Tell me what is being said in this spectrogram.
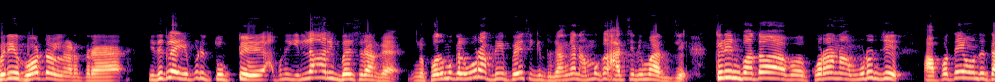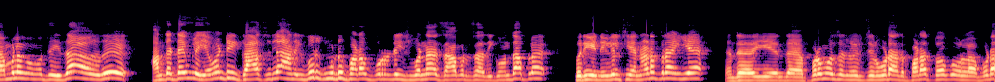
பெரிய ஹோட்டல் நடத்துகிற இதுக்கெல்லாம் எப்படி துட்டு அப்படின்னு எல்லாரையும் பேசுகிறாங்க பொதுமக்கள் ஊர் அப்படியே பேசிக்கிட்டு இருக்காங்க. நமக்கும் ஆச்சரியமாக இருந்துச்சு. திடீர்னு பார்த்தா கொரோனா முடிஞ்சு அப்போத்தையும் வந்து தமிழகம் கொஞ்சம் இதாகுது. அந்த டைமில் எவன்ட்டி காசு இல்லை. ஆனால் இவருக்கு மட்டும் படம் ப்ரொடியூஸ் பண்ணால் சாப்பிட்ற சாதிக்கு வந்தாப்புல பெரிய நிகழ்ச்சியை நடத்துகிறாங்க இந்த இந்த ப்ரொமோஷன் நிகழ்ச்சியில் கூட அந்த படம் தோக்கவில்ல கூட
